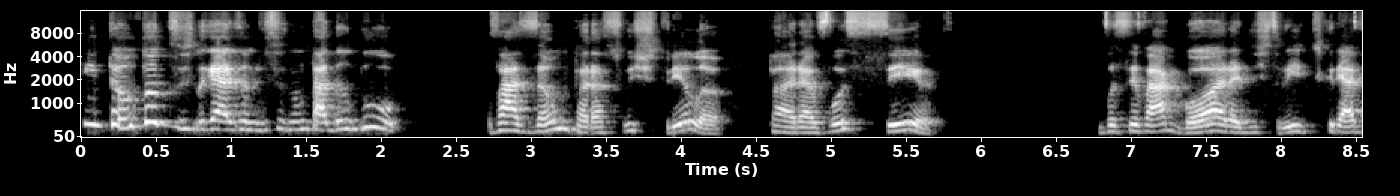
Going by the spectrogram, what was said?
Então, todos os lugares onde você não está dando vazão para a sua estrela, para você, você vai agora destruir, criar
